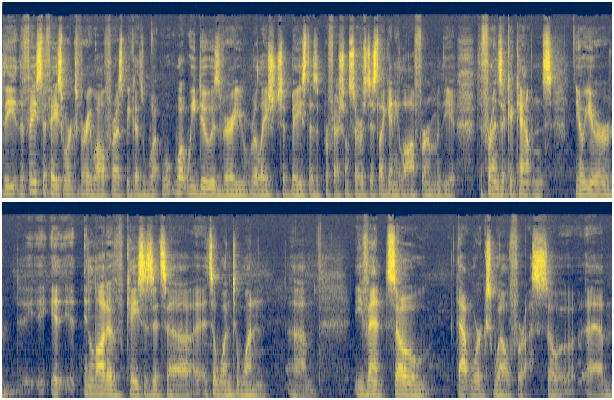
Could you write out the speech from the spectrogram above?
the The face to face works very well for us because what what we do is very relationship based as a professional service, just like any law firm. The the forensic accountants, you know, you're it, it, in a lot of cases it's a it's a one to one event, so that works well for us. So. Um,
